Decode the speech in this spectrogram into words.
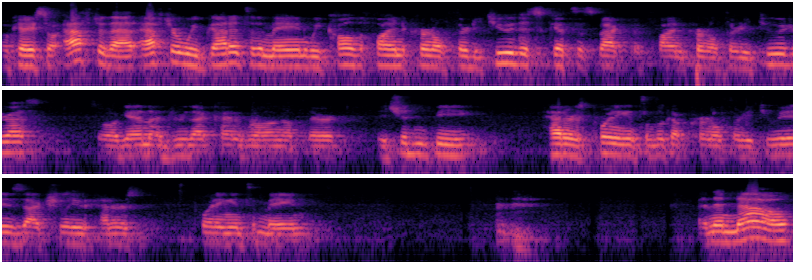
Okay, so after that, after we've got into the main, we call the find kernel 32. This gets us back to the find kernel 32 address. So again, I drew that kind of wrong up there. It shouldn't be headers pointing it into lookup kernel 32. It is actually headers pointing into main. And then now,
